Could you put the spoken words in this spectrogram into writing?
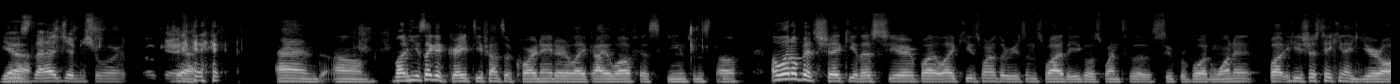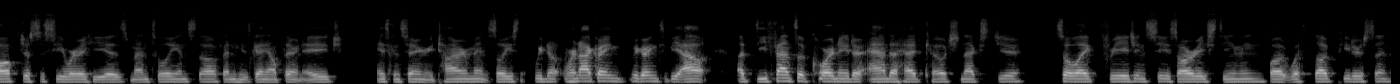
Yeah. Use that Jim Schwartz. Okay. Yeah. and um but he's like a great defensive coordinator like i love his schemes and stuff a little bit shaky this year but like he's one of the reasons why the eagles went to the super bowl and won it but he's just taking a year off just to see where he is mentally and stuff and he's getting up there in age he's considering retirement so he's we don't we're not going we're going to be out a defensive coordinator and a head coach next year so like free agency is already steaming but with doug pederson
